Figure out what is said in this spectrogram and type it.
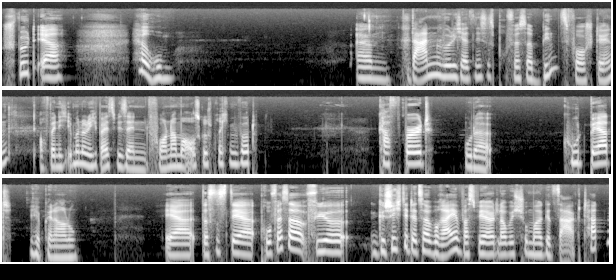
Schwirrt er herum. Ähm, dann würde ich als nächstes Professor Binz vorstellen. Auch wenn ich immer noch nicht weiß, wie sein Vorname ausgesprochen wird. Cuthbert oder Cuthbert. Ich habe keine Ahnung. Er, das ist der Professor für Geschichte der Zauberei, was wir, glaube ich, schon mal gesagt hatten.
